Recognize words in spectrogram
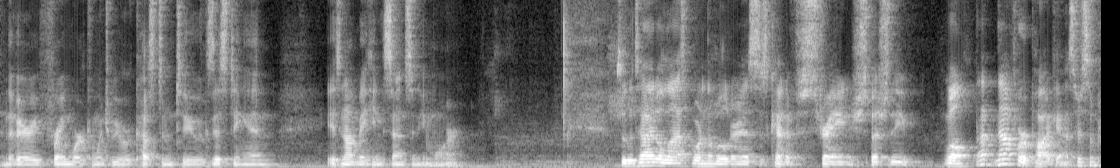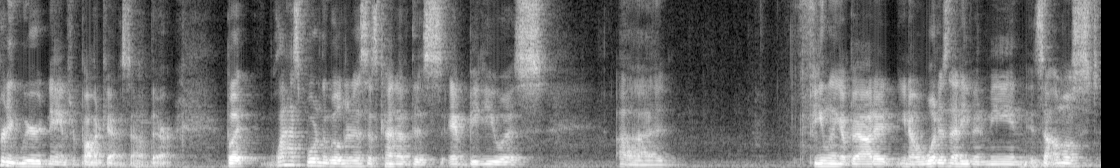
and the very framework in which we were accustomed to existing in is not making sense anymore. So the title "Last Born in the Wilderness" is kind of strange, especially well, not not for a podcast. There's some pretty weird names for podcasts out there, but "Last Born in the Wilderness" is kind of this ambiguous. Uh, feeling about it. You know, what does that even mean? It's almost.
